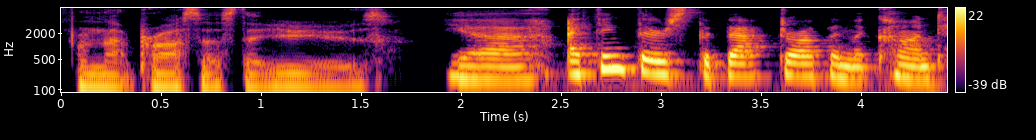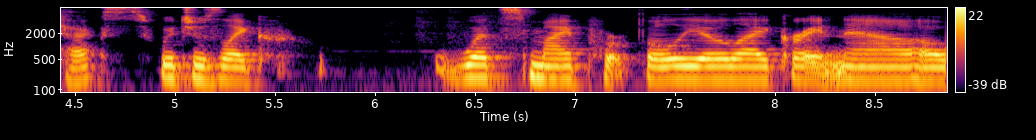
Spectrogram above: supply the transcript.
from that process that you use? Yeah, I think there's the backdrop and the context, which is like what's my portfolio like right now?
